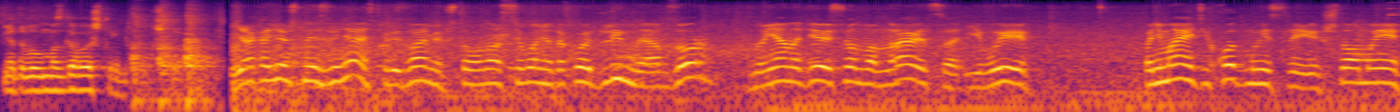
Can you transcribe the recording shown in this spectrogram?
Это был мозговой штурм только что. Я, конечно, извиняюсь перед вами, что у нас сегодня такой длинный обзор, но я надеюсь, он вам нравится, и вы понимаете ход мыслей, что мы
